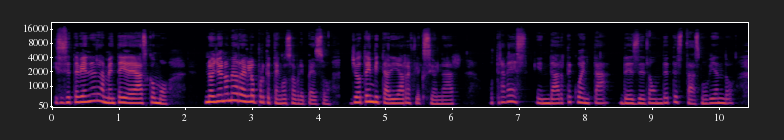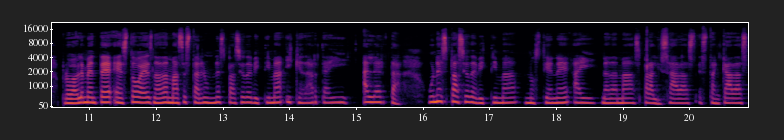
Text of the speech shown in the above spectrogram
Y si se te vienen a la mente ideas como, no, yo no me arreglo porque tengo sobrepeso, yo te invitaría a reflexionar otra vez en darte cuenta desde dónde te estás moviendo. Probablemente esto es nada más estar en un espacio de víctima y quedarte ahí, alerta. Un espacio de víctima nos tiene ahí nada más paralizadas, estancadas,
